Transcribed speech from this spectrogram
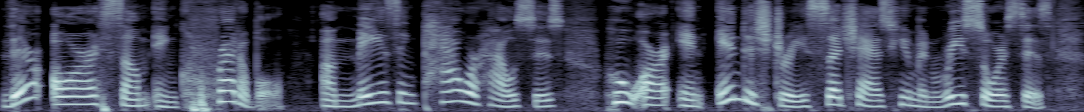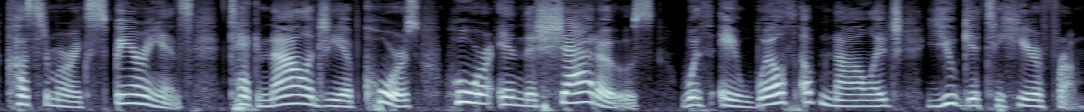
There are some incredible, amazing powerhouses who are in industries such as human resources, customer experience, technology, of course, who are in the shadows with a wealth of knowledge you get to hear from.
